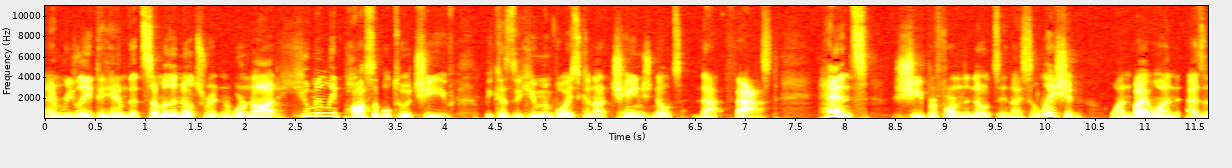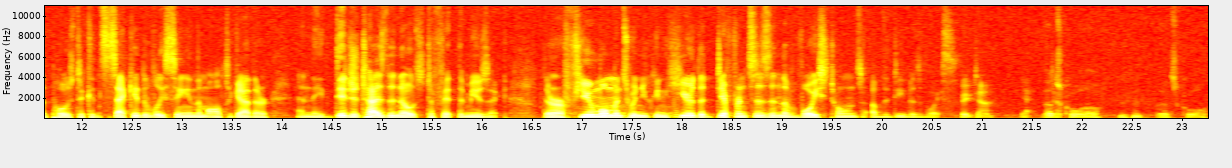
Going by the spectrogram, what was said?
and relayed to him that some of the notes written were not humanly possible to achieve because the human voice cannot change notes that fast. Hence, she performed the notes in isolation, one by one, as opposed to consecutively singing them all together, and they digitized the notes to fit the music. There are a few moments when you can hear the differences in the voice tones of the diva's voice. Big time. Yeah, that's cool though. Mm-hmm. That's cool.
